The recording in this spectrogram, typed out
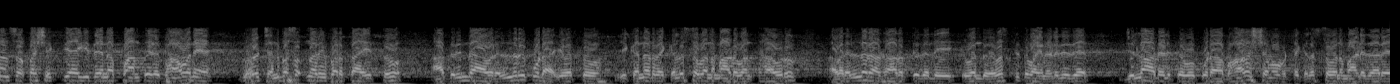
ನಾನು ಸ್ವಲ್ಪ ಶಕ್ತಿಯಾಗಿದ್ದೇನಪ್ಪ ಅಂತೇಳಿ ಭಾವನೆ ಗೌರವ ಚನ್ನಬಸಪ್ಪನವರಿಗೆ ಬರ್ತಾ ಇತ್ತು. ಆದ್ದರಿಂದ ಅವರೆಲ್ಲರೂ ಕೂಡ ಇವತ್ತು ಈ ಕನ್ನಡದ ಕೆಲಸವನ್ನು ಮಾಡುವಂತಹ ಅವರು, ಅವರೆಲ್ಲರ ಸಾರಥ್ಯದಲ್ಲಿ ಒಂದು ವ್ಯವಸ್ಥಿತವಾಗಿ ನಡೆದಿದೆ. ಜಿಲ್ಲಾಡಳಿತವೂ ಕೂಡ ಬಹಳ ಶ್ರಮಪಟ್ಟ ಕೆಲಸವನ್ನು ಮಾಡಿದ್ದಾರೆ.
